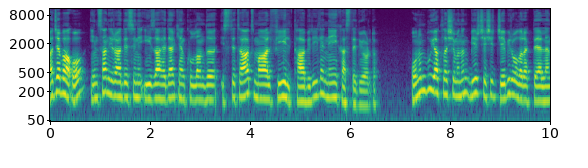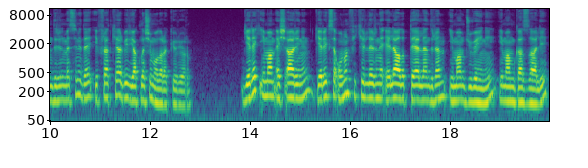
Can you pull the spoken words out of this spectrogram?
Acaba o insan iradesini izah ederken kullandığı istitaat maal fiil tabiriyle neyi kastediyordu? Onun bu yaklaşımının bir çeşit cebir olarak değerlendirilmesini de ifratkar bir yaklaşım olarak görüyorum. Gerek İmam Eş'ari'nin gerekse onun fikirlerini ele alıp değerlendiren İmam Cüveyni, İmam Gazzali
